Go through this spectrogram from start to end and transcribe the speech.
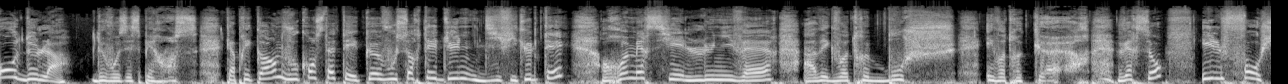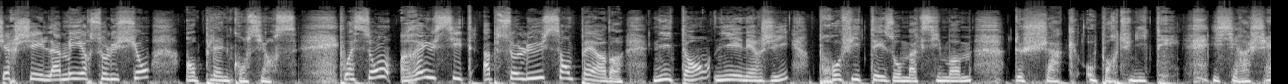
au-delà de vos espérances. Capricorne, vous constatez que vous sortez d'une difficulté, remerciez l'univers avec votre bouche et votre cœur. Verseau, il faut chercher la meilleure solution en pleine conscience. Poisson, réussite absolue sans perdre ni temps ni énergie. Profitez au maximum de chaque opportunité. Ici Rachel,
